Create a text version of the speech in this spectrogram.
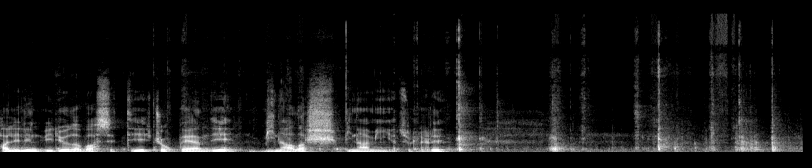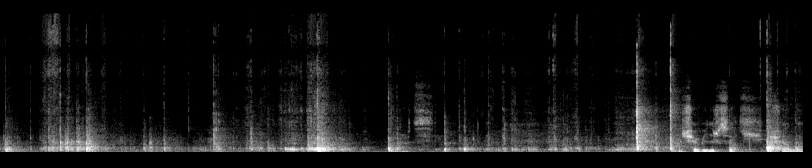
Halil'in videoda bahsettiği, çok beğendiği binalar, bina minyatürleri. Evet. Açabilirsek inşallah.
